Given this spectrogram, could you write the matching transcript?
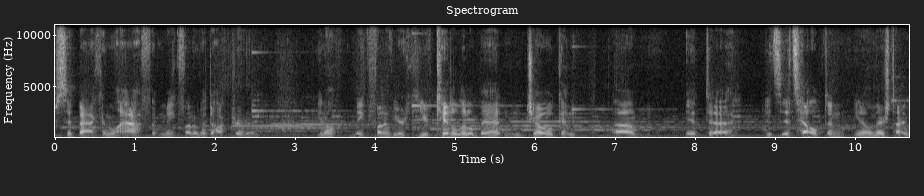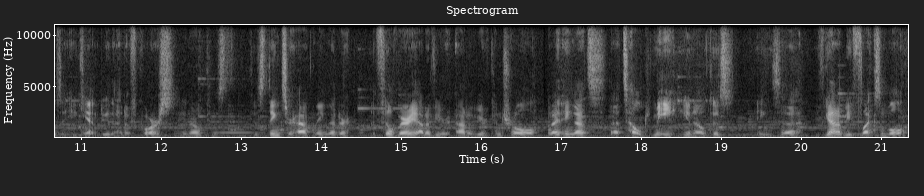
sit back and laugh and make fun of a doctor and you know make fun of your your kid a little bit and joke and um, it uh, it's it's helped and you know and there's times that you can't do that of course you know because because things are happening that are that feel very out of your out of your control. But I think that's that's helped me you know because things uh, you've got to be flexible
